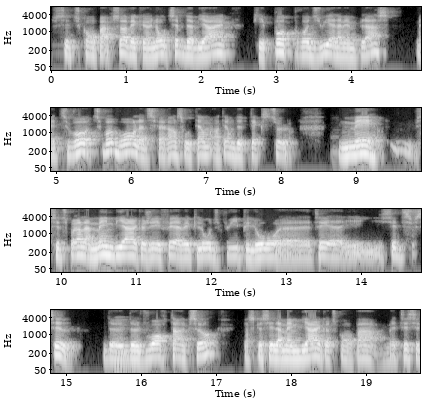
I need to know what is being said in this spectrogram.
si tu compares ça avec un autre type de bière qui est pas produit à la même place, mais tu vas, tu vas voir la différence au terme, en termes de texture. Mais si tu prends la même bière que j'ai fait avec l'eau du puits puis l'eau, euh, tu sais, euh, c'est difficile de, Mm. de le voir tant que ça parce que c'est la même bière que tu compares. Mais tu sais,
